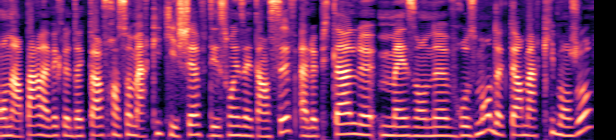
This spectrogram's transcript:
On en parle avec le docteur François Marquis, qui est chef des soins intensifs à l'hôpital Maisonneuve-Rosemont. Docteur Marquis, bonjour.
